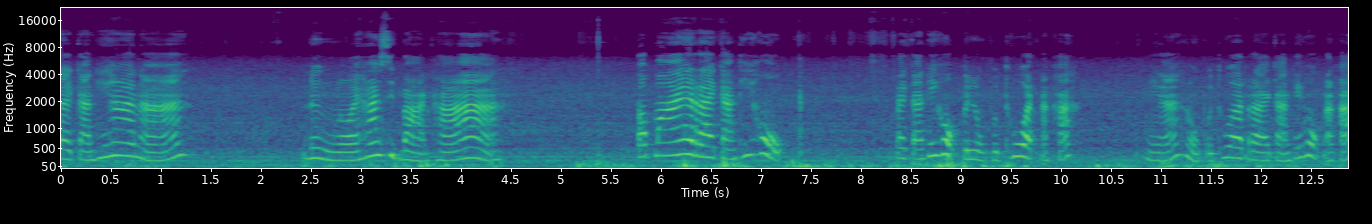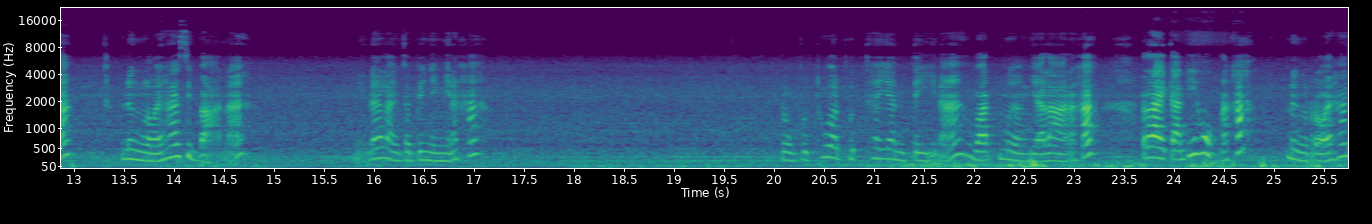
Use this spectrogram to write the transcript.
รายการที่ห้านะหนึ่งร้อยห้าสิบบาทค่ะ ต่อไปรายการที่หกรายการที่หกเป็นหลวงปู่ทวดนะคะนี่นะหลวงปู่ทวดรายการที่หกนะคะหนึ่งร้อยห้าสิบบาทนะนี่ด้านหลังจะเป็นอย่างนี้นะคะหลวงปู่ทวดพุทธยันตีนะ วัดเมืองยาลานะคะ รายการที่หกนะคะหนึ่งร้อยห้า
